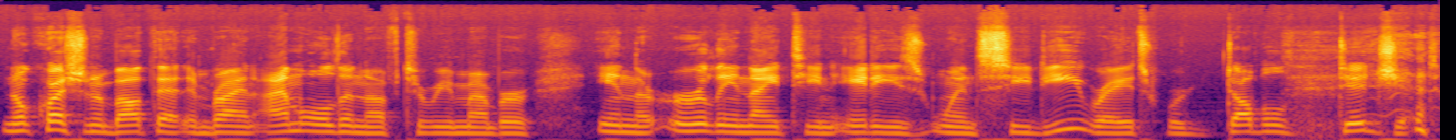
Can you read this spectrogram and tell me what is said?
No question about that. And Brian, I'm old enough to remember in the early 1980s when CD rates were double digit.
